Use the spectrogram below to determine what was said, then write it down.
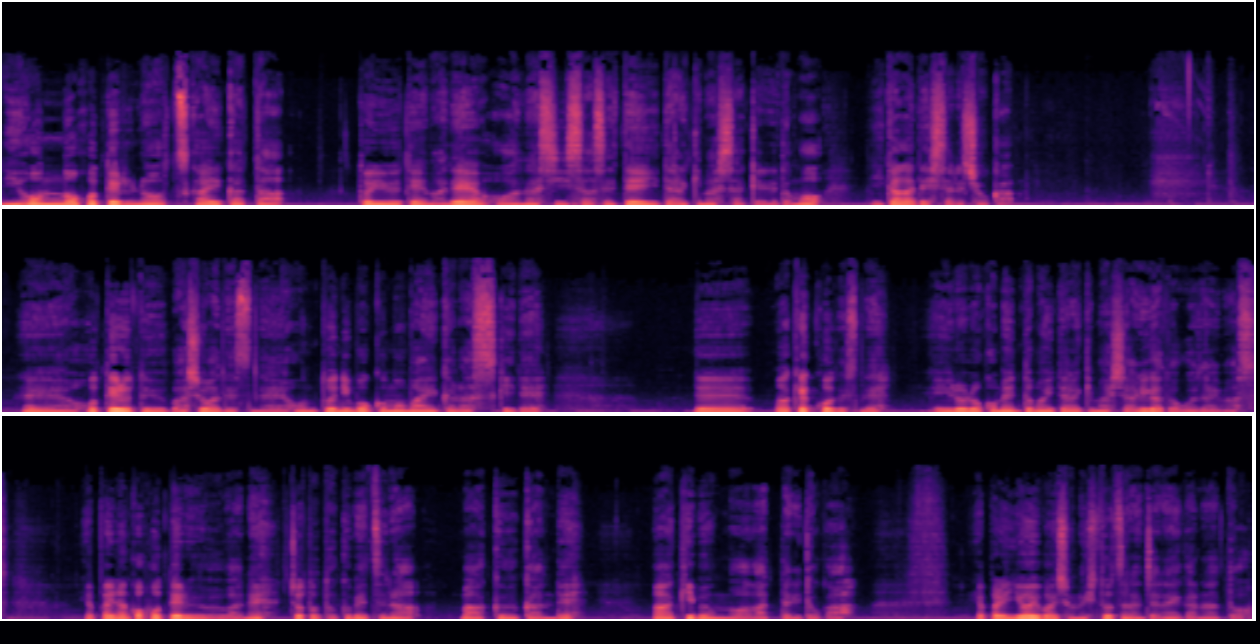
日本のホテルの使い方というテーマでお話しさせていただきましたけれどもいかがでしたでしょうか、えーホテルという場所はですね本当に僕も前から好きでで、まあ、結構ですねいろいろコメントもいただきましてありがとうございますやっぱりなんかホテルはねちょっと特別な、まあ、空間で、まあ、気分も上がったりとかやっぱり良い場所の一つなんじゃないかなと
